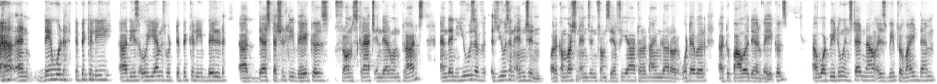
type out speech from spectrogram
and they would typically uh, these OEMs would typically build uh, their specialty vehicles from scratch in their own plants and then use a use an engine or a combustion engine from say a Fiat or a Daimler or whatever uh, to power their vehicles. Uh, what we do instead now is we provide them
